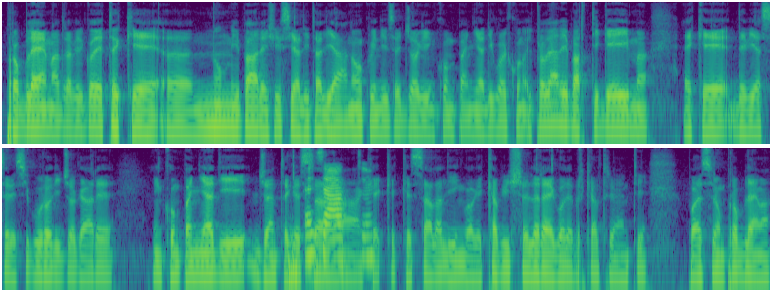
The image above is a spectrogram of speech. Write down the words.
problema, tra virgolette, è che eh, non mi pare ci sia l'italiano, quindi se giochi in compagnia di qualcuno... Il problema dei party game è che devi essere sicuro di giocare in compagnia di gente che, esatto. sa, che, che, che, sa, la lingua, che capisce le regole, perché altrimenti può essere un problema.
